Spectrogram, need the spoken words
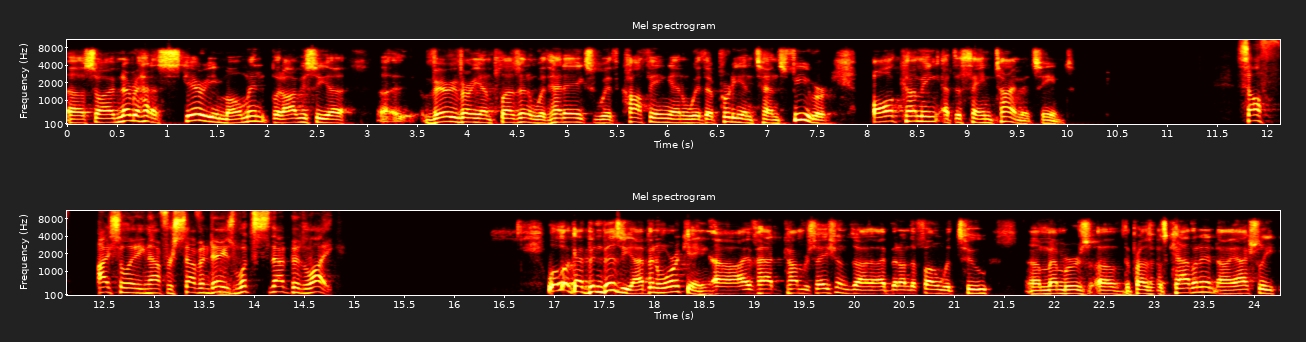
uh, so I've never had a scary moment, but obviously a, a very, very unpleasant with headaches, with coughing, and with a pretty intense fever, all coming at the same time. It seemed. Self isolating now for seven days. What's that been like? Well, look, I've been busy. I've been working. Uh, I've had conversations. Uh, I've been on the phone with two uh, members of the president's cabinet. I actually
